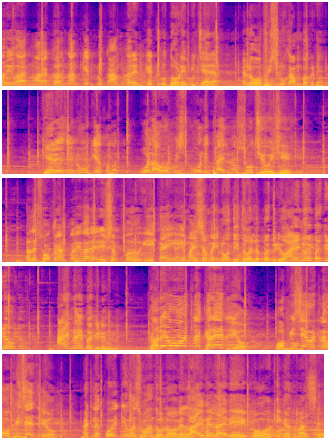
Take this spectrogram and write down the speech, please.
પરિવાર, મારા ઘરના કેટલું કામ કરે ને કેટલું દોડે બિચાર્યા એટલે ઓફિસનું કામ બગડે. ઘેરે જઈને હું કે ખબર? ઓલા ઓફિસનું ઓલી ફાઇલનું શું થયું છે? એટલે છોકરા પરિવારે ઈ કઈ એમાં સમય ન દીધો, એટલે બગડ્યું. આયનું બગડ્યું આયનું બગડ્યું. ઘરે હો એટલે ઘરે જ રહ્યો. ઓફિસે એટલે ઓફિસે જ રહ્યો. એટલે કોઈ દિવસ વાંધો ન આવે. લાઈવે લાઈવે એક બહુ હકીકત વાત છે.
